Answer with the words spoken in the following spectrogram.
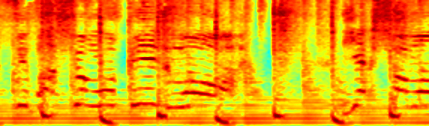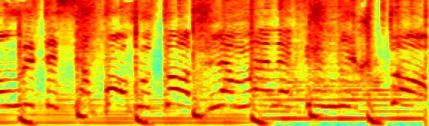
Я оці вашому більмо. Якщо молитися Богу, то для мене він ніхто.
